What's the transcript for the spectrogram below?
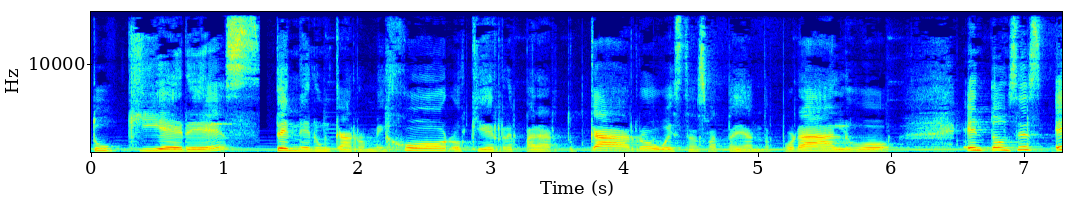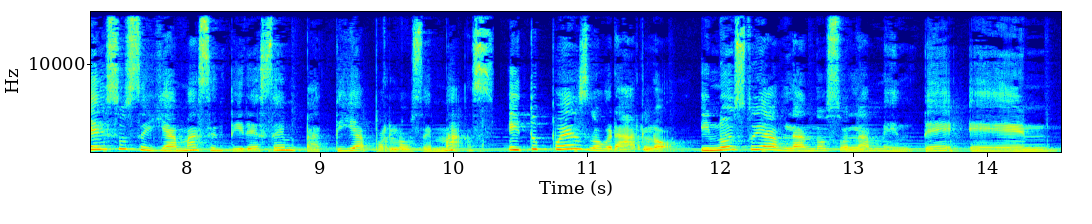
tú quieres tener un carro mejor o quieres reparar tu carro o estás batallando por algo. Entonces eso se llama sentir esa empatía por los demás y tú puedes lograrlo. Y no estoy hablando solamente en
